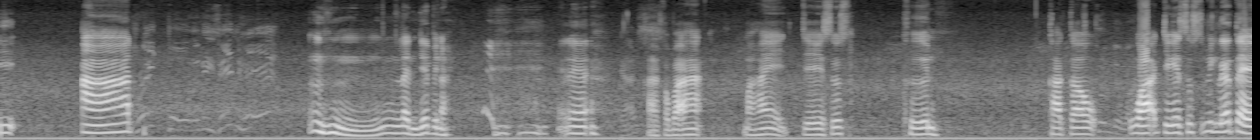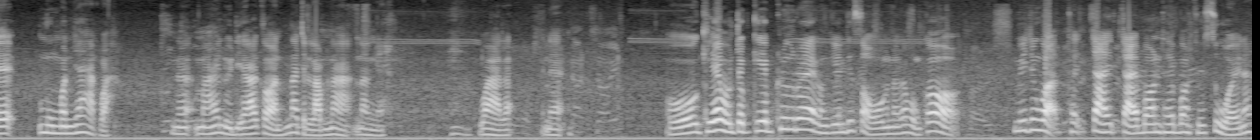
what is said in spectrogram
ดีอาร์ตอือหือเล่นเยอะไปหน่อยเนี่ยคากาวะฮะมาให้เจซุสคืนคาเกาวะเจซุสวิ่งแล้วแต่มุมมันยากว่ะนะมาให้ลุยดีอาร์ตก่อนน่าจะล้ำหน้านั่นไง ว่าแล้วเนี่ยโอเคผมจบเกมครึ่งแรกของเกมที่สองนะครับผมก็มีจังหวะจ่ายจ่ายบอลไทยบอลสวยๆนะ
